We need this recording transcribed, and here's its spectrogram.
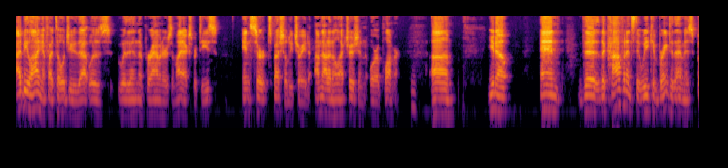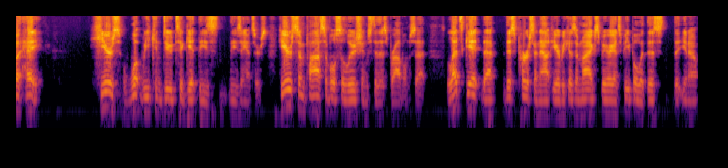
I'd be lying if I told you that was within the parameters of my expertise. Insert specialty trade. I'm not an electrician or a plumber. Um, you know, and the the confidence that we can bring to them is, but hey, here's what we can do to get these these answers. Here's some possible solutions to this problem set. Let's get that this person out here because in my experience, people with this that you know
